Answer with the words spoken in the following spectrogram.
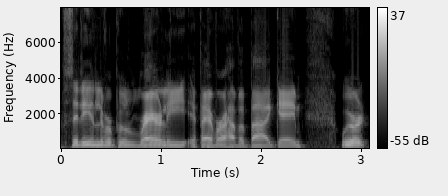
City and Liverpool rarely, if ever, have a bad game. We were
